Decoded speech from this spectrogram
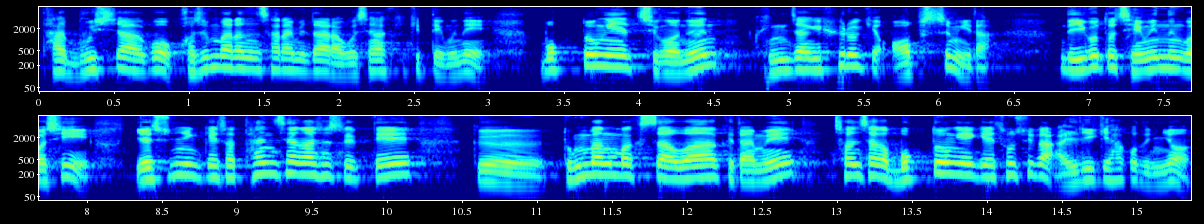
다 무시하고 거짓말하는 사람이다라고 생각했기 때문에 목동의 증언은 굉장히 효력이 없습니다. 근데 이것도 재밌는 것이 예수님께서 탄생하셨을 때 그 동방박사와 그 다음에 천사가 목동에게 소식을 알리게 하거든요.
